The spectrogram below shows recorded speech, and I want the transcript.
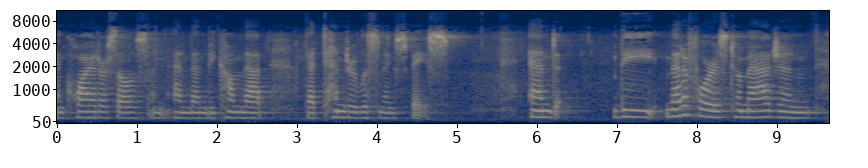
and quiet ourselves and, and then become that, that tender listening space. And the metaphor is to imagine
